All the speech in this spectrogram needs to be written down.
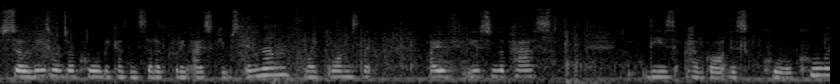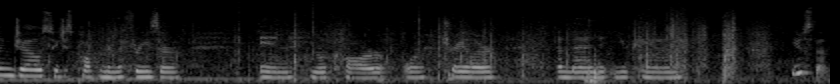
So these ones are cool because instead of putting ice cubes in them, like the ones that I've used in the past, these have got this cool cooling gel, so you just pop them in the freezer in your car or trailer, and then you can use them.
